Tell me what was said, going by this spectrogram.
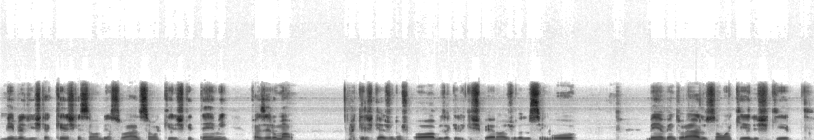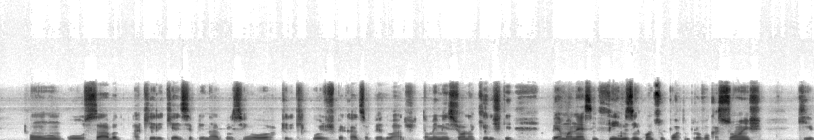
A Bíblia diz que aqueles que são abençoados são aqueles que temem fazer o mal, aqueles que ajudam os pobres, aqueles que esperam a ajuda do Senhor. Bem-aventurados são aqueles que honram o sábado, aquele que é disciplinado pelo Senhor, aquele que, cujos pecados são perdoados. Também menciona aqueles que permanecem firmes enquanto suportam provocações, que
